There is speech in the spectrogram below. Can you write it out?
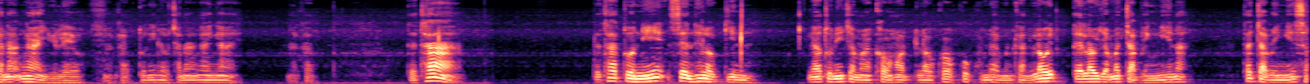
ชนะง่ายอยู่แล้วนะครับ ตัวนี้เราชนะง่ายๆนะครับ แต่ถ้า แต่ถ้าตัวนี้เส้นให้เรากิน แล้วตัวนี้จะมาเข้าฮอตเราก็ควบคุมได้เหมือนกันเราแต่เราอย่ามาจับอย่างนี้นะถ้าจับอย่างนี้เส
